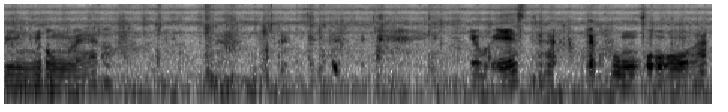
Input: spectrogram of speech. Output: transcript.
วิ่งลงแล้วเอลเอสฮะและพุงโอฮะ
